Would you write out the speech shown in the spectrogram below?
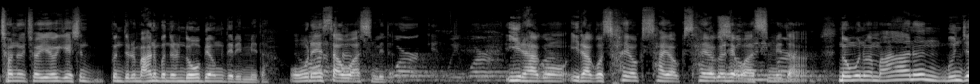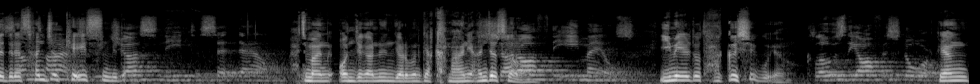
저는 저희 여기 계신 분들은 많은 분들은 노병들입니다. 오래 싸워왔습니다. 일하고. 일하고 사역 사역 사역을 해왔습니다. 너무나 많은 문제들에 산적해 있습니다. 하지만 언젠가는 여러분 그냥 가만히 Shut 앉아서 off the emails. 이메일도 다 끄시고요. Close the office door. 그냥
